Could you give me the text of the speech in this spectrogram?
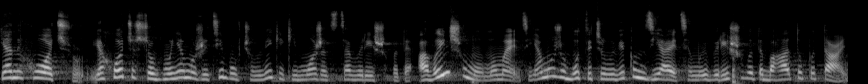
Я не хочу. Я хочу, щоб в моєму житті був чоловік, який може це вирішувати. А в іншому моменті я можу бути чоловіком з яйцями і вирішувати багато питань,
